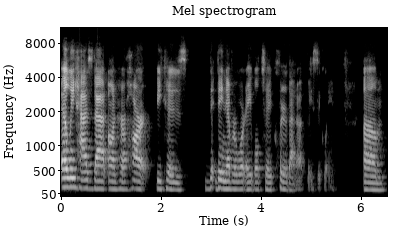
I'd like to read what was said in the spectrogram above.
Ellie has that on her heart because th- they never were able to clear that up, basically. Um,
